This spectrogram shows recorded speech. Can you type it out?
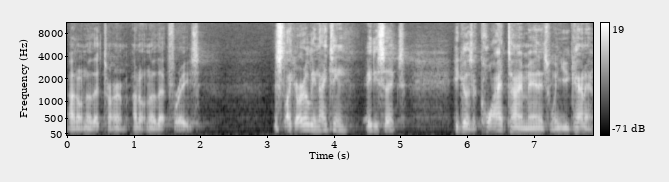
I don't know that term. I don't know that phrase. This is like early 1986. He goes, a quiet time, man, it's when you kind of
